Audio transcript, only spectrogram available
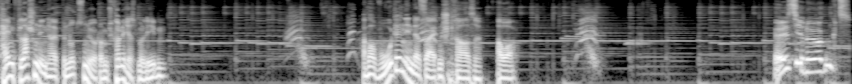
Keinen Flascheninhalt benutzen? Ja, damit kann ich erstmal leben. Aber wo denn in der Seitenstraße? Aua. Er ist hier nirgends.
